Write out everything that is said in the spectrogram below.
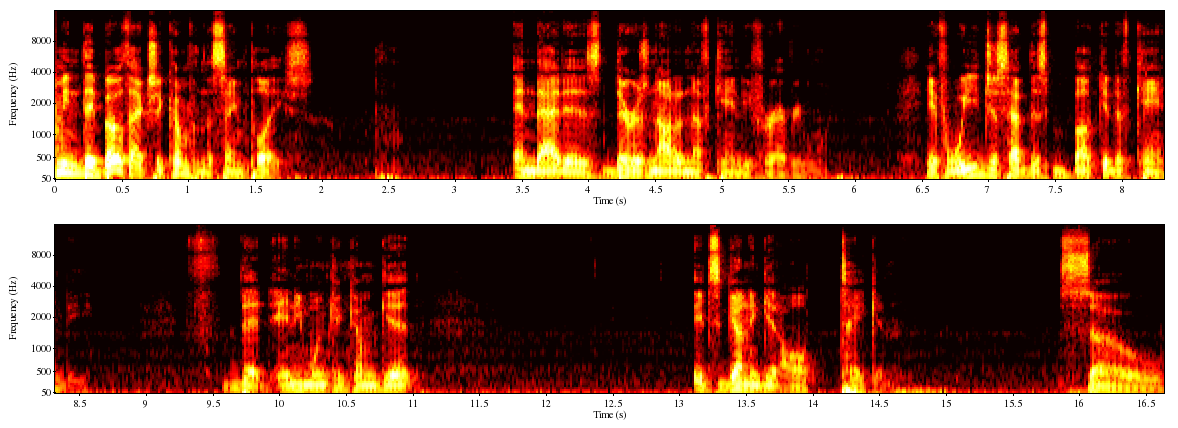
I mean, they both actually come from the same place. And that is there is not enough candy for everyone. If we just have this bucket of candy that anyone can come get, it's going to get all taken. So,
